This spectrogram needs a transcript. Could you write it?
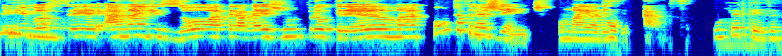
e você analisou através de um programa. Conta para gente com maiores detalhes. Com certeza.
